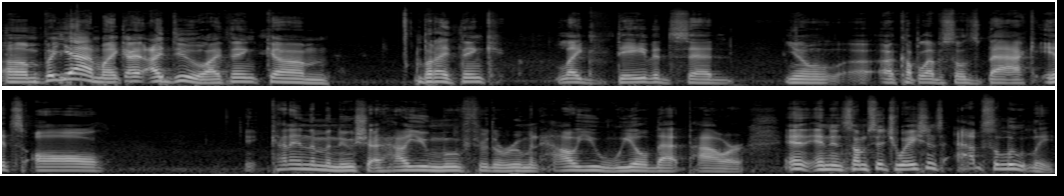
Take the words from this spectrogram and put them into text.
Um, but yeah, Mike, I, I do. I think. Um, but I think, like David said, you know, a, a couple episodes back, it's all kind of in the minutia how you move through the room and how you wield that power. And, and in some situations, absolutely.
